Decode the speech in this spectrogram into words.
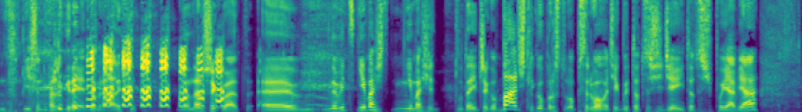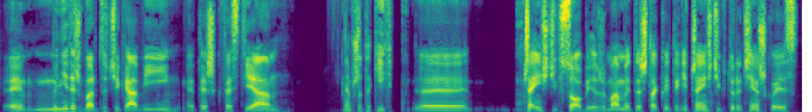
50 twarzy gry, dobra, no na przykład. No więc nie ma, nie ma się tutaj czego bać, tylko po prostu obserwować jakby to, co się dzieje i to, co się pojawia. Em, Mnie też bardzo ciekawi też kwestia na przykład takich e, części w sobie, że mamy też takie, takie części, które ciężko jest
